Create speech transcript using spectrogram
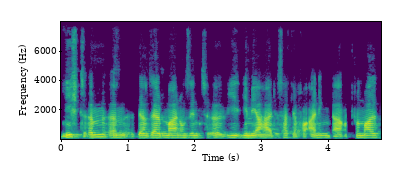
nicht ähm, derselben Meinung sind wie die Mehrheit. Es hat ja vor einigen Jahren schon mal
